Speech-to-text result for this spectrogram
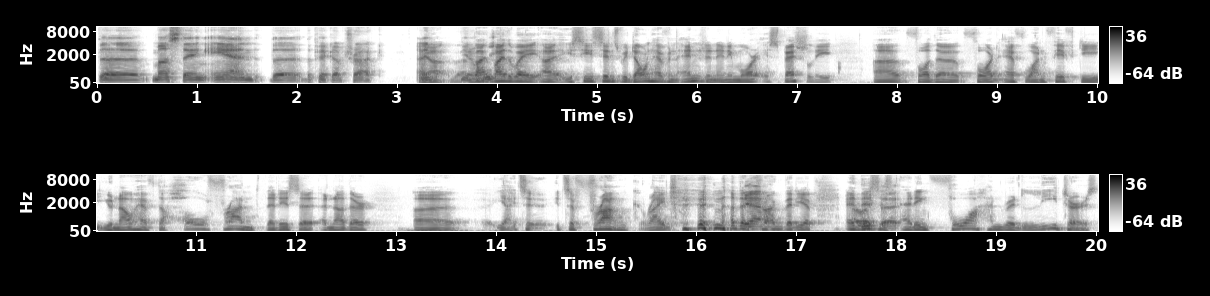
the Mustang and the the pickup truck. And, yeah. You know, by, we, by the way, uh, you see, since we don't have an engine anymore, especially uh, for the Ford F-150, you now have the whole front. That is a, another, uh, yeah, it's a it's a frunk, right? another yeah. trunk that you have, and I this like is adding 400 liters.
